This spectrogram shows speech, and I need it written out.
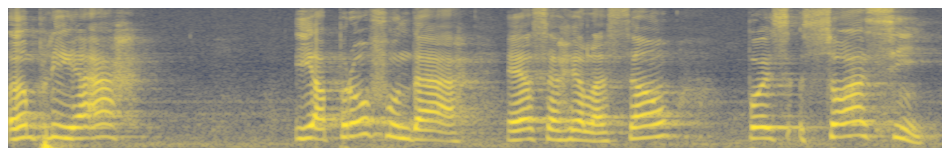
ampliar e aprofundar essa relação, pois só assim,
